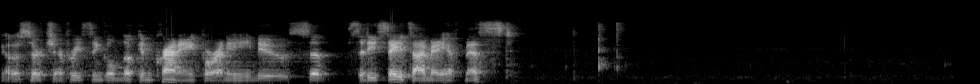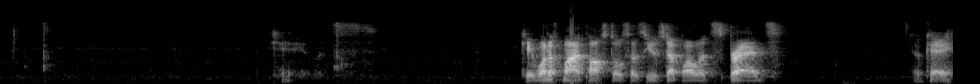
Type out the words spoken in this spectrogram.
Gotta search every single nook and cranny for any new city states I may have missed. Okay, let's... Okay, one of my apostles has used up all its spreads. Okay.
